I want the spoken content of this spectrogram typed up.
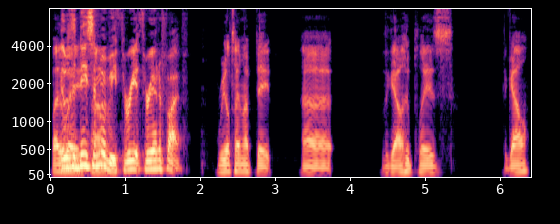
By It was way, a decent um, movie. Three three out of five. Real time update. Uh the gal who plays the gal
